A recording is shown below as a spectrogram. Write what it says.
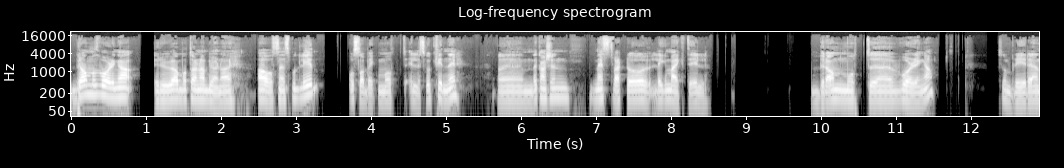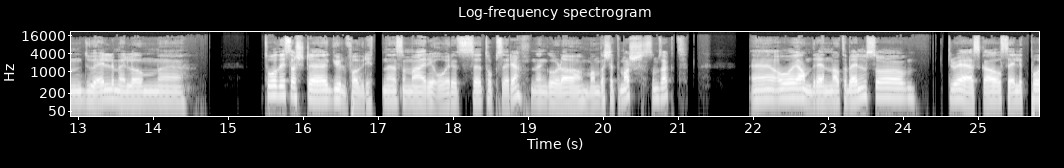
Brann mot Vålinga, Røa mot Arna Bjørnar, Avaldsnes mot Lyn, og Stabæk mot LSK kvinner. Det er kanskje mest verdt å legge merke til Brann mot Vålinga, Vålerenga, som blir en duell mellom to av de største gullfavorittene som er i årets toppserie. Den går da mandag 6. mars, som sagt. Og i andre enden av tabellen så tror jeg skal se litt på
